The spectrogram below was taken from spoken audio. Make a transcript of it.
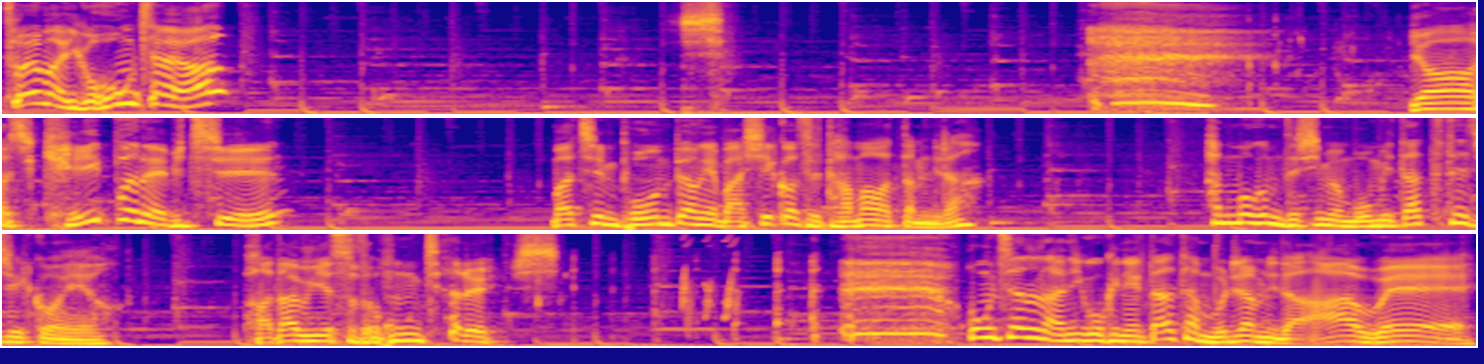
설마 이거 홍차야? 야, 씨, 개 이쁘네 미친. 마침 보온병에 마실 것을 담아왔답니다. 한 모금 드시면 몸이 따뜻해질 거예요. 바다 위에서도 홍차를. 씨. 홍차는 아니고 그냥 따뜻한 물이랍니다. 아 왜?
